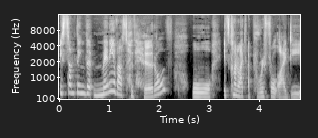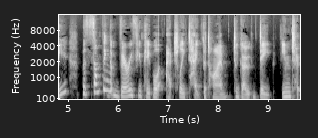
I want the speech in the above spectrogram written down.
is something that many of us have heard of, or it's kind of like a peripheral idea, but something that very few people actually take the time to go deep into.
